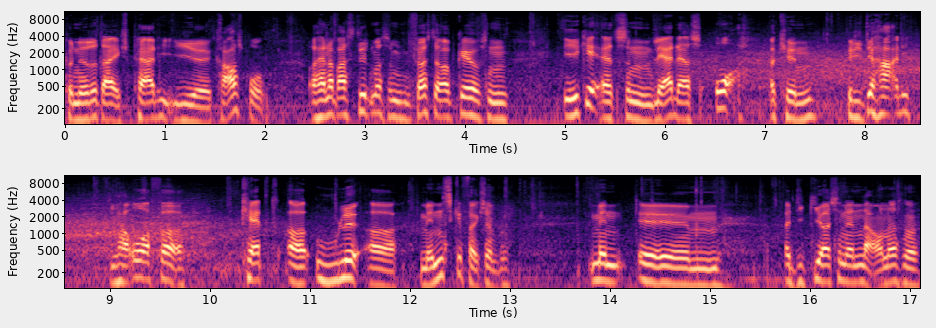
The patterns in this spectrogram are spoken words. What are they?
på nettet, der er ekspert i, i øh, kravsprog. Og han har bare stillet mig som min første opgave sådan, ikke at sådan lære deres ord at kende, fordi det har de. De har ord for kat og ule og menneske for eksempel. Men, øh, og de giver også hinanden navne og sådan noget.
